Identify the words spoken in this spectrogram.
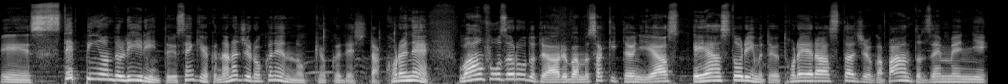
えー、ステッピングリーリンという1976年の曲でした。これね、One for the Road というアルバム、さっき言ったようにエアスエアーストリームというトレーラースタジオがバーンと前面に、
